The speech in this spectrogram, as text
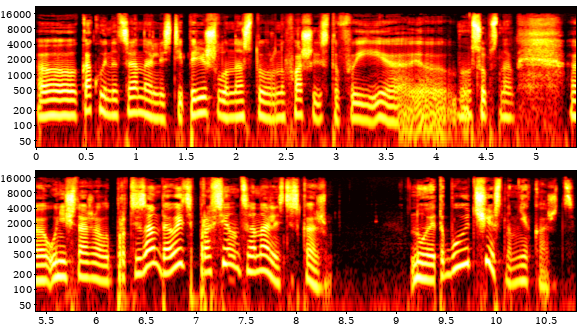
э, какой национальности перешло на сторону фашистов и, э, собственно, уничтожало партизан, давайте про все национальности скажем. Но это будет честно, мне кажется.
